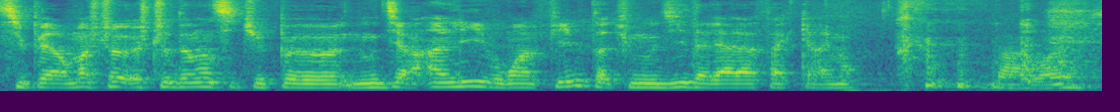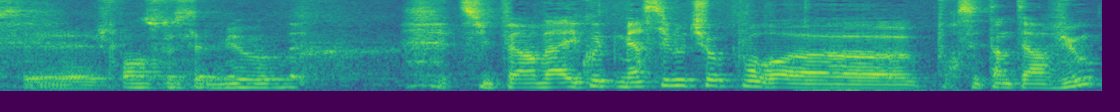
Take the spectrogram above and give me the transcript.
Super, moi je te, je te, demande si tu peux nous dire un livre ou un film, toi tu nous dis d'aller à la fac carrément. bah ouais, je pense que c'est le mieux. Super, bah écoute, merci Lucio pour, euh, pour cette interview.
